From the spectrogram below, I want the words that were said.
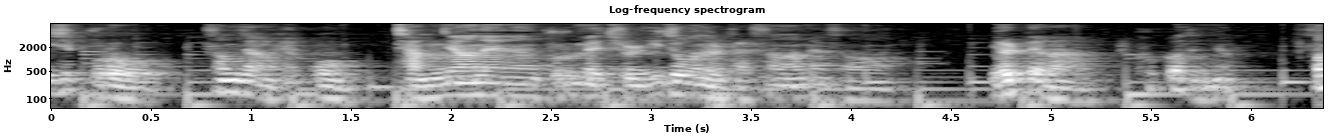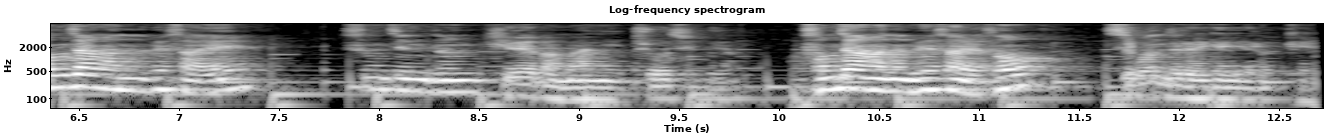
20% 성장을 했고 작년에는 그룹 매출 2조 원을 달성하면서 10배가 컸거든요. 성장하는 회사에 승진 등 기회가 많이 주어지고요. 성장하는 회사에서 직원들에게 이렇게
